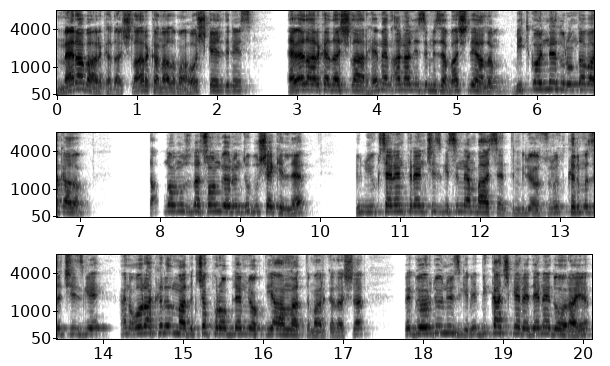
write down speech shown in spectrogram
Merhaba arkadaşlar kanalıma hoş geldiniz. Evet arkadaşlar hemen analizimize başlayalım. Bitcoin ne durumda bakalım. Tablomuzda son görüntü bu şekilde. Dün yükselen trend çizgisinden bahsettim biliyorsunuz. Kırmızı çizgi hani ora kırılmadıkça problem yok diye anlattım arkadaşlar. Ve gördüğünüz gibi birkaç kere denedi orayı.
